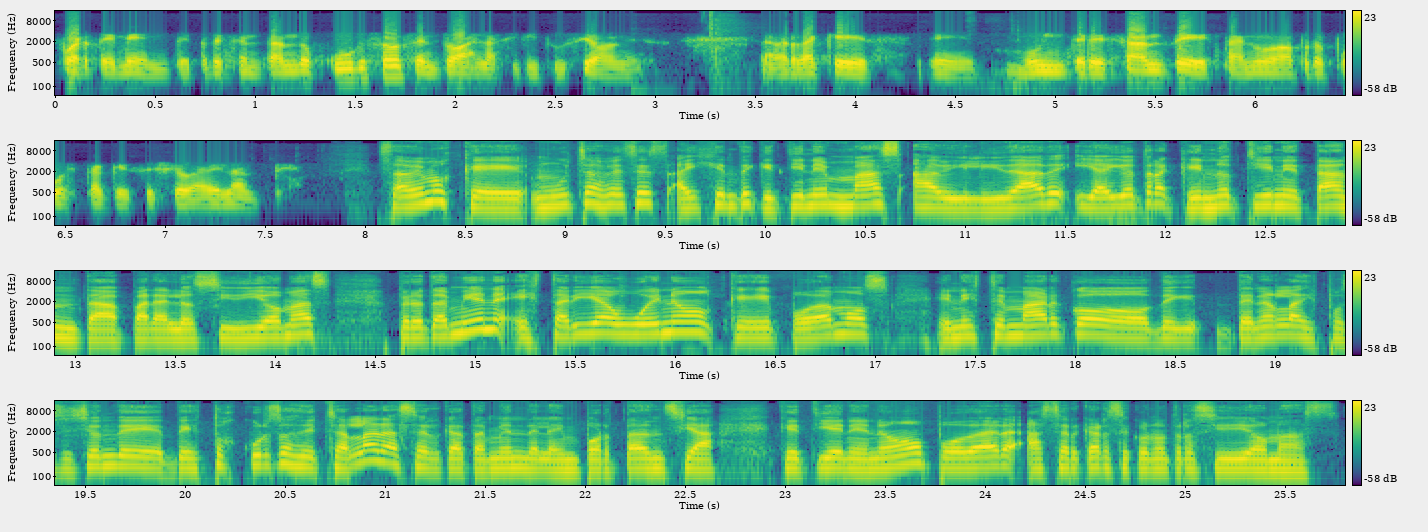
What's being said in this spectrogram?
fuertemente, presentando cursos en todas las instituciones. La verdad que es eh, muy interesante esta nueva propuesta que se lleva adelante. Sabemos que muchas veces hay gente que tiene más habilidad y hay otra que no tiene tanta para los idiomas, pero también estaría bueno que podamos en este marco de tener la disposición de, estos cursos de charlar acerca también de la importancia que tiene, ¿no? Poder acercarse con otros idiomas.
